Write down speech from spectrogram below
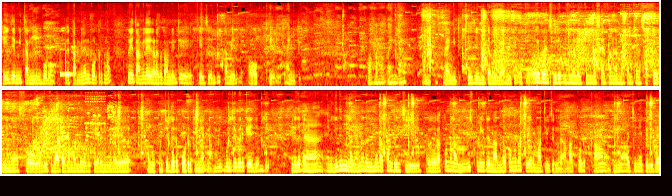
கேஜிஎம்பி தமிழ்னு போடுவோம். இல்லை தமிழ்னு போட்டிருக்கணும். ஓகே தமிழே கிடக்கட்டும் அப்படின்ட்டு கேஜிஎம்பி தமிழ். ஓகே வாங்கிட்டு. வாங்கிட்டா? வாங்கிட்டு கேஜிஎம்பி தமிழ் வாங்கிட்டு. ஓகே ஓகே ஃப்ரெண்ட்ஸ் வீடியோ பிடிச்சிங்க லைக் பண்ணுங்கள் ஷேர் பண்ணுங்கள் நம்ம சேனல் சப்ஸ்கிரைப் பண்ணுங்கள் ஸோ உங்களுக்கு பாட்டா கொண்டு வந்து உங்கள் பேரை நீங்கள் நிறைய உங்களுக்கு பிடிச்ச பேரை போட்டிருப்பீங்க. நம்மளுக்கு பிடிச்ச பேர் கேஜிஎம்பி கிட்டத்தட்ட எனக்கு இது இல்லைங்க இன்னும் ரெண்டு மூணு அக்கௌண்ட் இருந்துச்சு. அதில் ஒரு அக்கௌண்ட் நான் யூஸ் பண்ணிக்கிட்டு இருந்தேன். அந்த அக்கௌண்ட்டு தான் பேர் மாற்றி வச்சுருந்தேன். அந்த அக்கௌண்ட்டு காணும் என்ன ஆச்சுன்னே தெரியல.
